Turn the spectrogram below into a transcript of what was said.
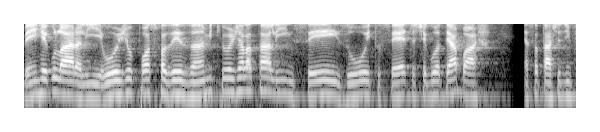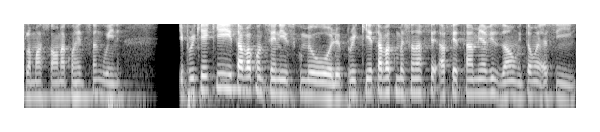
bem regular ali. Hoje eu posso fazer exame que hoje ela está ali em 6, 8, 7, já chegou até abaixo. Essa taxa de inflamação na corrente sanguínea. E por que que estava acontecendo isso com o meu olho? Porque estava começando a afe- afetar a minha visão. Então, é assim,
